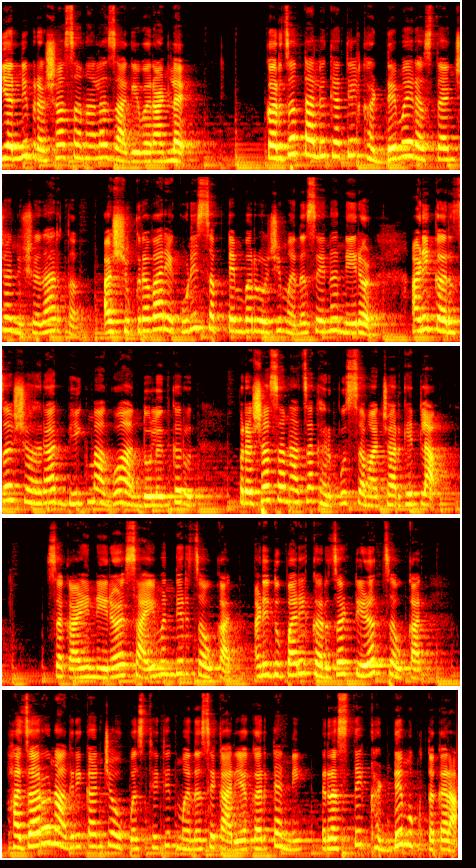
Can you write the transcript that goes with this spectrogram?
यांनी प्रशासनाला जागेवर आणलंय. कर्जत तालुक्यातील खड्डेमय रस्त्यांच्या निषेधार्थ आज शुक्रवार एकोणीस सप्टेंबर रोजी मनसेनं नेरळ आणि कर्जत शहरात भीक मागवा आंदोलन करून प्रशासनाचा खरपूस समाचार घेतला. सकाळी नेरळ साई मंदिर चौकात आणि दुपारी कर्जत टिळक चौकात हजारो नागरिकांच्या उपस्थितीत मनसे कार्यकर्त्यांनी रस्ते खड्डेमुक्त करा.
